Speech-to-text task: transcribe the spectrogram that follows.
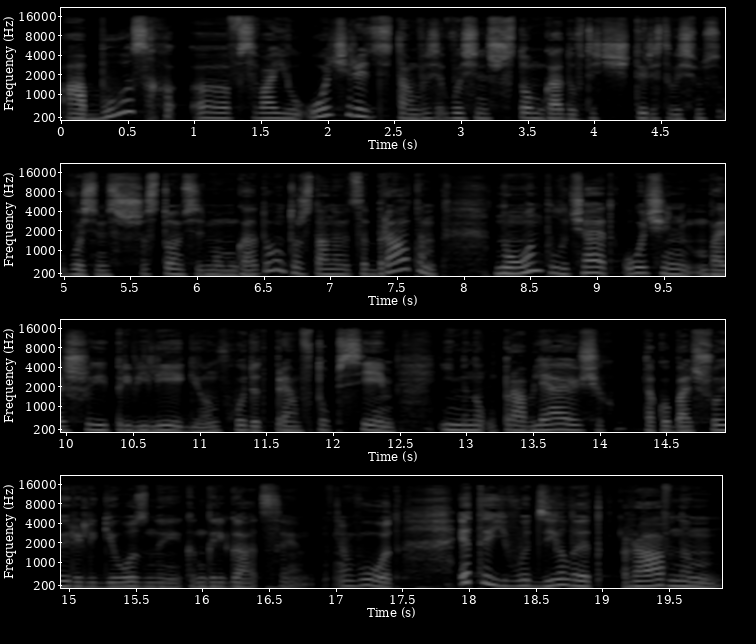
А Босх, э, в свою очередь, там в 86 году, в 1486-7 году, он тоже становится братом, но он получает очень большие привилегии. Он входит прям в топ-7 именно управляющих такой большой религиозной конгрегации. Вот. Это его делает равным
